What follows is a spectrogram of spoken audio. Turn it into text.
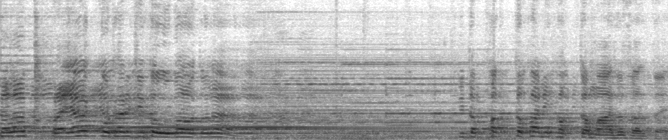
चला प्रयाग कोठारी जिथं उभा होतो ना तिथं फक्त पाणी फक्त माझं चालतंय.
